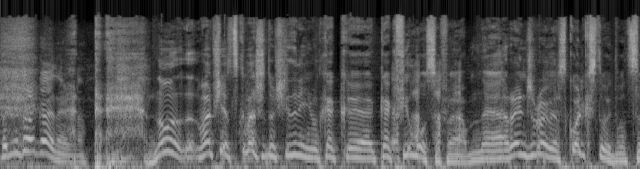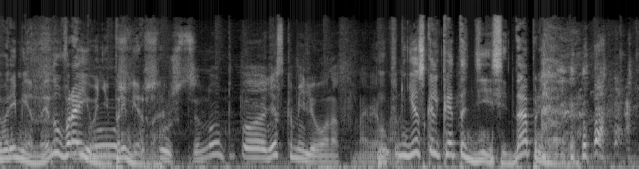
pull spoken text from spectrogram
Да недорогая, наверное. Ну, вообще, с вашей точки зрения, вот как, как философа, Range Rover сколько стоит вот современный? Ну, в районе Ну, примерно. Слушайте, ну, несколько миллионов, наверное. Ну, несколько это 10, да, примерно?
